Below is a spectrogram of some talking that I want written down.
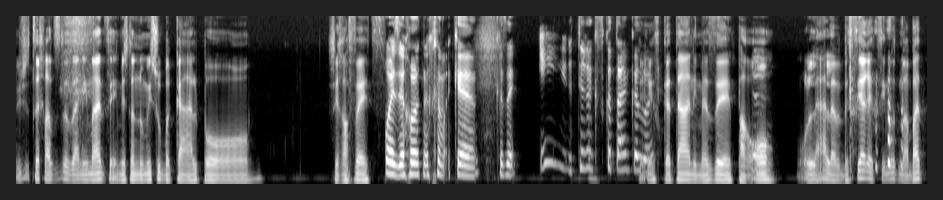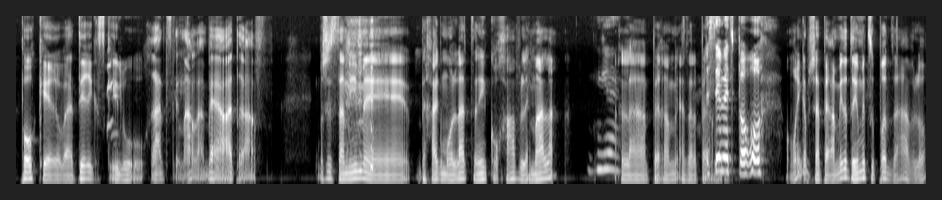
מישהו צריך לעשות לזה אנימציה, אם יש לנו מישהו בקהל פה שחפץ. אוי, זה יכול להיות נחמד, כן, כזה, אי, טירקס קטן כזה. טירקס קטן עם איזה פרעה עולה עליו בשיא הרצינות, מבט פוקר, והטירקס כאילו רץ למעלה באטרף. כמו ששמים אה, בחג מולד, שמים כוכב למעלה כן. על הפירמידה. אז על הפירמידה. לשים את פרעה. אומרים גם שהפירמידות היו מצופות זהב, לא?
